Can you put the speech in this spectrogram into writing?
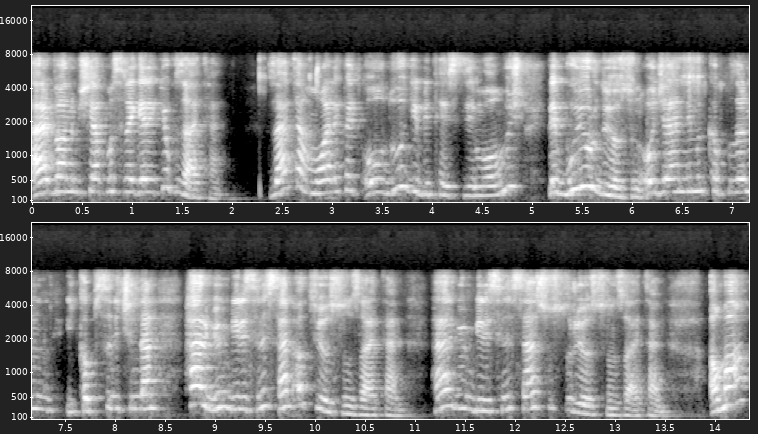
Erdoğan'ın bir şey yapmasına gerek yok zaten. Zaten muhalefet olduğu gibi teslim olmuş ve buyur diyorsun. O cehennemin kapılarının kapısının içinden her gün birisini sen atıyorsun zaten. Her gün birisini sen susturuyorsun zaten. Ama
